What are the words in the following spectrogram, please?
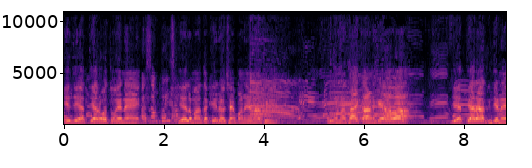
એ જે હત્યારો હતો એને જેલમાં ધકેલ્યો છે પણ એનાથી પૂરું ન થાય કારણ કે આવા જે અત્યારે જેને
